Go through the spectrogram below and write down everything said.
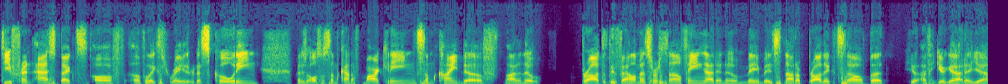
different aspects of, of Elixir Radar. There's coding, but there's also some kind of marketing, some kind of, I don't know, product developments or something. I don't know, maybe it's not a product itself, but yeah, I think you got it. Yeah.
